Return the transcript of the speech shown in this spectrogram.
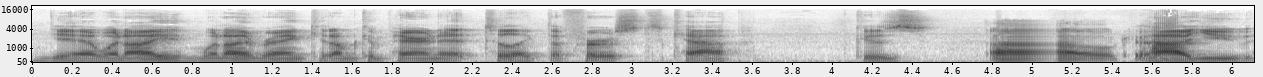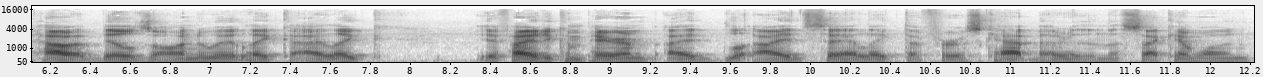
Yeah, when I when I rank it, I'm comparing it to like the first cap because Oh, okay. how you how it builds onto it. Like I like if I had to compare them, I'd I'd say I like the first cap better than the second one.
